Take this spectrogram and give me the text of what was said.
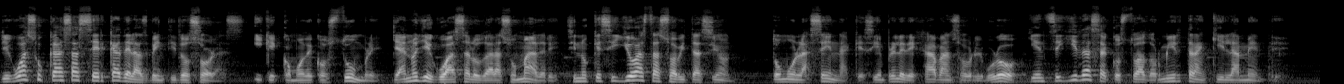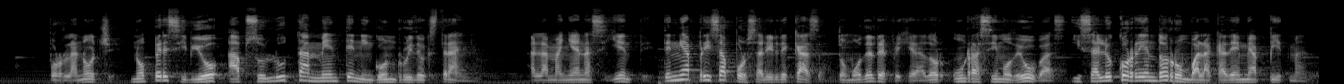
llegó a su casa cerca de las 22 horas y que como de costumbre ya no llegó a saludar a su madre, sino que siguió hasta su habitación. Tomó la cena que siempre le dejaban sobre el buró y enseguida se acostó a dormir tranquilamente. Por la noche no percibió absolutamente ningún ruido extraño. A la mañana siguiente, tenía prisa por salir de casa, tomó del refrigerador un racimo de uvas y salió corriendo rumbo a la Academia Pittman.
